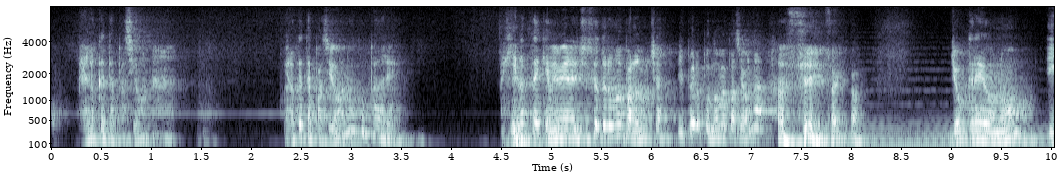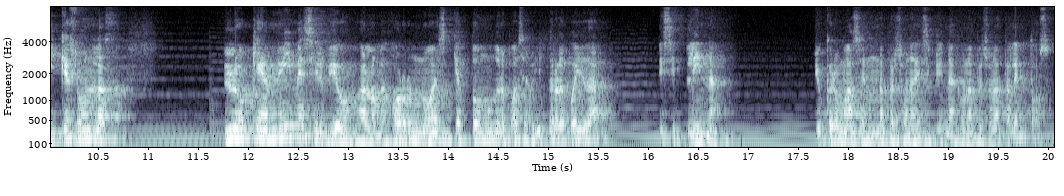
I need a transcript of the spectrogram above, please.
ve lo que te apasiona. Ve lo que te apasiona, compadre. Imagínate que a mí me hubieran dicho, es que tú para la lucha. Y pero pues no me apasiona. Sí, exacto. Yo creo, ¿no? ¿Y qué son las... Lo que a mí me sirvió, a lo mejor no es que a todo el mundo le pueda servir, pero le puede ayudar. Disciplina. Yo creo más en una persona disciplina que una persona talentosa,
